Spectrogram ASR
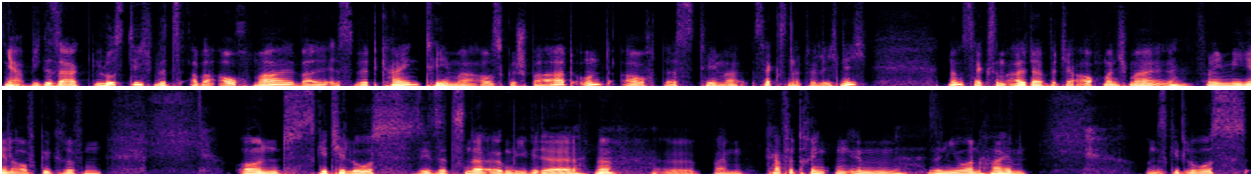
Ja, wie gesagt, lustig wird's aber auch mal, weil es wird kein Thema ausgespart und auch das Thema Sex natürlich nicht. Ne? Sex im Alter wird ja auch manchmal äh, von den Medien aufgegriffen. Und es geht hier los. Sie sitzen da irgendwie wieder ne, äh, beim Kaffeetrinken im Seniorenheim. Und es geht los.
